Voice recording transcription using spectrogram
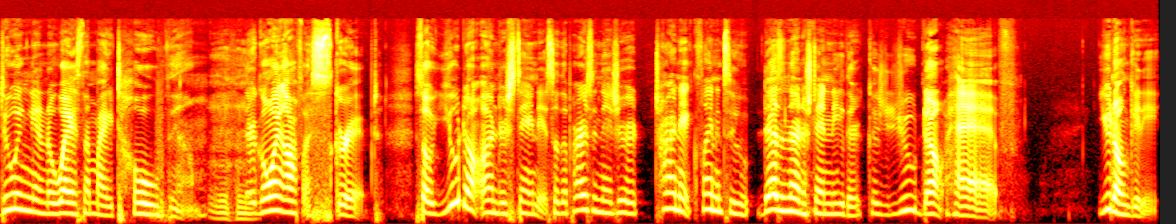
doing it in a way somebody told them. Mhm. They're going off a script. So you don't understand it. So the person that you're trying to explain it to doesn't understand it either because you don't have, you don't get it.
